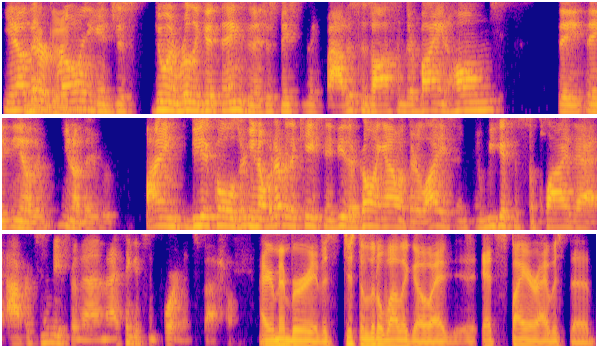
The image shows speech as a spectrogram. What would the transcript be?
you know, that are growing and just doing really good things. And it just makes me think, wow, this is awesome. They're buying homes. They, they, you know, they're, you know, they're buying vehicles or, you know, whatever the case may be, they're going on with their life and, and we get to supply that opportunity for them. And I think it's important and special. I remember it was just a little while ago I, at Spire, I was the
